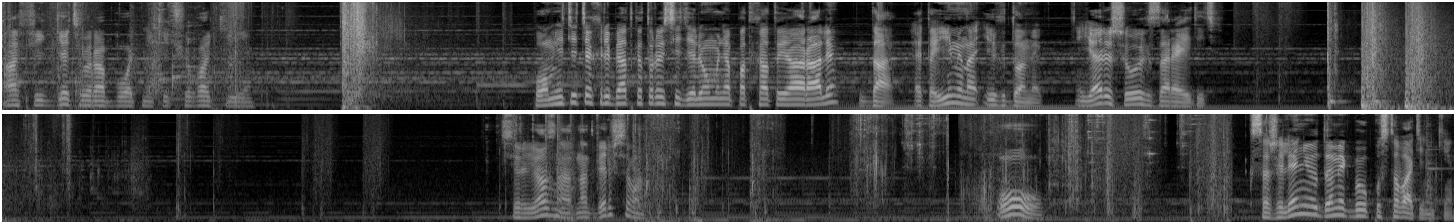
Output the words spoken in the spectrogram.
Офигеть вы работники, чуваки. Помните тех ребят, которые сидели у меня под хатой и орали? Да, это именно их домик. Я решил их зарейдить. Серьезно? Одна дверь всего? Оу. К сожалению, домик был пустоватенький,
